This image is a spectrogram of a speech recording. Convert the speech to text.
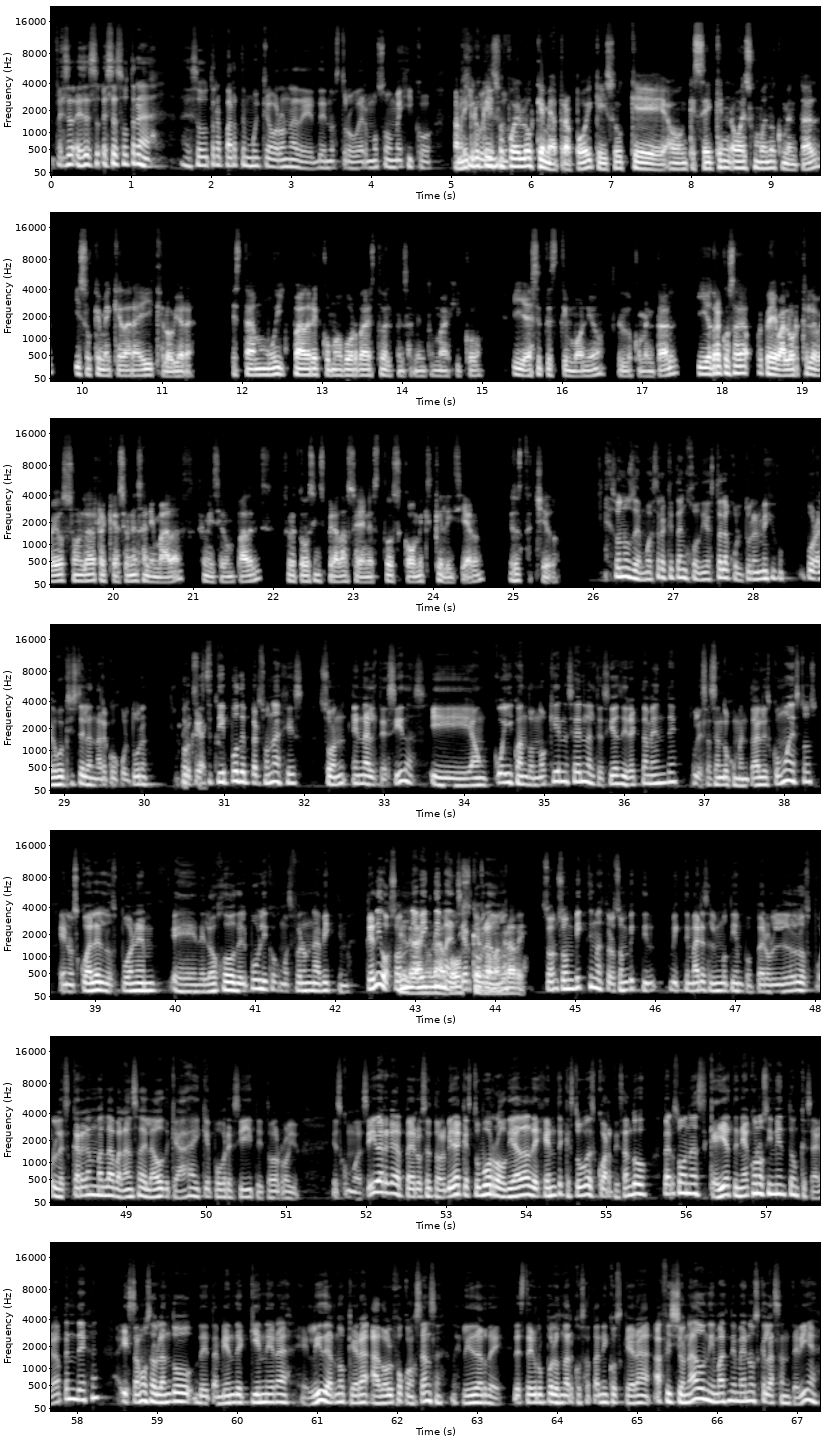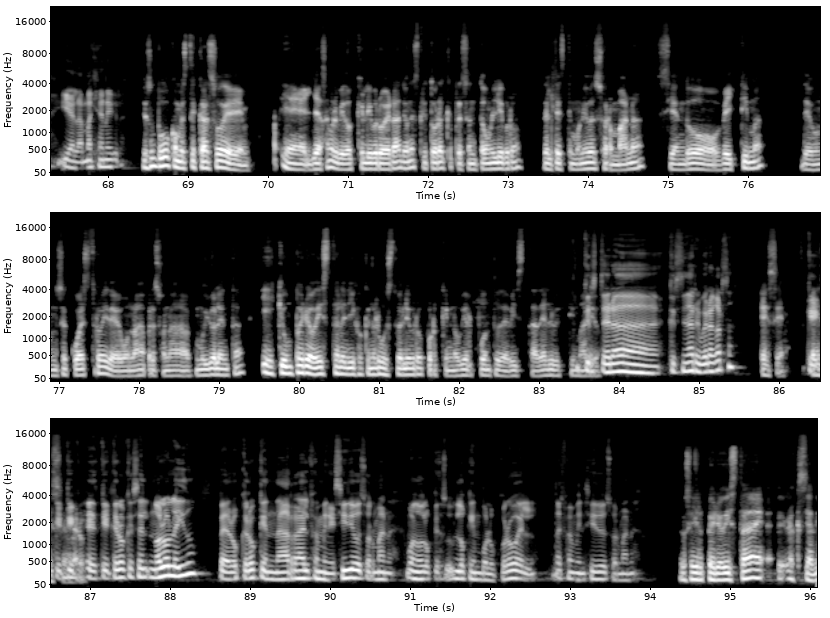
Esa, es otra, es otra parte muy cabrona de, nuestro hermoso México. A mí creo que eso fue lo que me atrapó y que hizo que, aunque sé que no es un buen documental, hizo que me quedara ahí y que lo viera. Está muy padre cómo aborda esto del pensamiento mágico, y ese testimonio del documental. Y otra cosa de valor que le veo son las recreaciones animadas, que me hicieron padres, sobre todo inspiradas en estos cómics que le hicieron. Eso está chido. Eso nos demuestra qué tan jodida está la cultura en México. Por algo existe la narcocultura. Porque este tipo de personajes son enaltecidas. Y, aunque, y cuando no quieren ser enaltecidas directamente, les hacen documentales como estos, en los cuales los ponen en el ojo del público como si fueran una víctima. ¿Qué digo? Son una víctima en cierto grado. Son, son víctimas, pero son victimarios al mismo tiempo. Pero los, les cargan más la balanza del lado de que, ay, qué pobrecita y todo el rollo. Es como decir, verga, pero se te olvida que estuvo rodeada de gente que estuvo descuartizando personas, que ella tenía conocimiento aunque se haga pendeja. Y estamos hablando de también de quién era el líder, ¿no? Que era Adolfo Constanza, el líder de, este grupo de los narcos satánicos que era aficionado ni más ni menos que la santería y a la magia negra. Es un poco como este caso de, eh, ya se me olvidó qué libro era, de una escritora que presentó un libro del testimonio de su hermana siendo víctima de un secuestro y de una persona muy violenta, y que un periodista le dijo que no le gustó el libro porque no vio el punto de vista del victimario. ¿Era Cristina Rivera Garza? Ese. Que, ese que, que, creo que es el, no lo he leído, pero creo que narra el feminicidio de su hermana. Bueno, lo que, lo que involucró el, el feminicidio de su hermana. O sea, el periodista eh,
